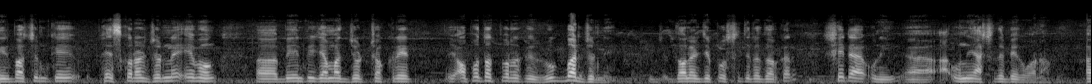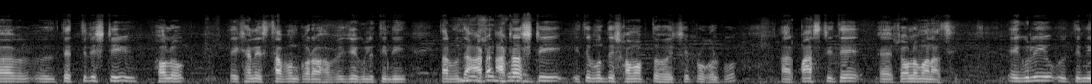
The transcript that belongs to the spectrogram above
নির্বাচনকে ফেস করার জন্য এবং বিএনপি জামাত জোট চক্রের এই অপতৎপরতাকে রুখবার জন্য দলের যে প্রস্তুতিটা দরকার, সেটা উনি উনি আসতে বেগবান হবে। তেত্রিশটি ফলক এখানে স্থাপন করা হবে যেগুলি তিনি তার মধ্যে আঠাশটি ইতিমধ্যে সমাপ্ত হয়েছে প্রকল্প আর পাঁচটিতে চলমান আছে। এগুলি তিনি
